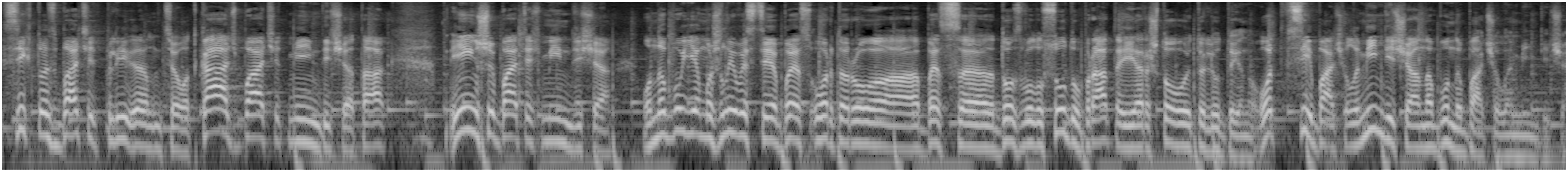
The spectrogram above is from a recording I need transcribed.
всі хтось бачить плів... ем, цього ткач бачить Міндіча, так? інші бачать Міндіча. У НАБУ є можливості без ордеру, без е, дозволу суду брати і арештовувати людину. От всі бачили Міндіча, а НАБУ не бачила Міндіча.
